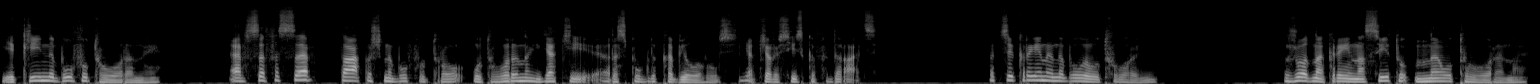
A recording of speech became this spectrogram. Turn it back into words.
який не був утворений. РСФСР також не був утворений, як і Республіка Білорусь, як і Російська Федерація. Ці країни не були утворені. Жодна країна світу не утворена.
